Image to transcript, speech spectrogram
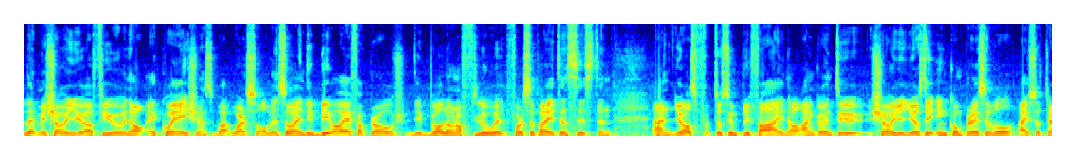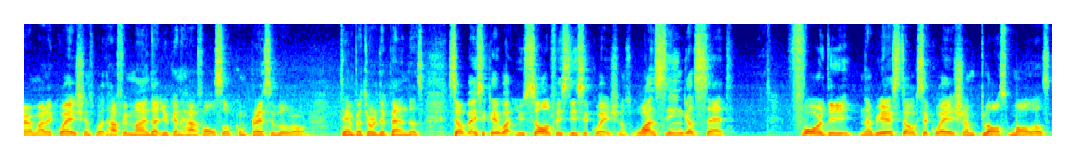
let me show you a few you know, equations what we're solving. So in the VOF approach, the volume of fluid for separating system, and just for, to simplify, you know, I'm going to show you just the incompressible isothermal equations, but have in mind that you can have also compressible or temperature dependence. So basically what you solve is these equations. One single set for the Navier-Stokes equation plus models.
